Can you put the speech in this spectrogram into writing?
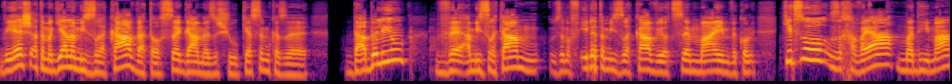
ויש, אתה מגיע למזרקה ואתה עושה גם איזשהו קסם כזה W, והמזרקה, זה מפעיל את המזרקה ויוצא מים וכל... קיצור, זו חוויה מדהימה.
